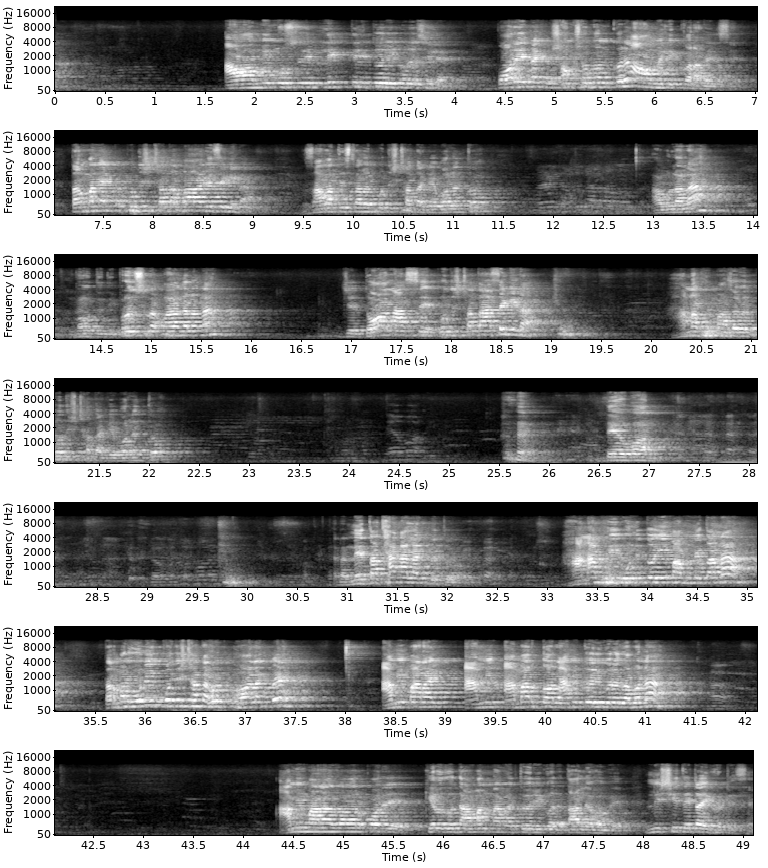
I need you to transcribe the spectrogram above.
আওয়ামী মুসলিম লীগ তিনি তৈরি করেছিলেন। পরে এটাকে সংশোধন করে আওয়ামী লীগ করা হয়েছে। তার মানে একটা প্রতিষ্ঠাতা পাওয়া গেছে কিনা? জামাত ইসলামের প্রতিষ্ঠাতাকে বলেন তো? আবুল আলা মৌদুদি প্রতিষ্ঠাতা পাওয়া গেল না? যে দল আছে, প্রতিষ্ঠাতা আছে কিনা? হানাফি মাঝাবের প্রতিষ্ঠাতাকে বলেন তো। একটা নেতা থাকা লাগবে তো। হানাফি, উনি তো ইমাম নেতা না। তার মানে উনি প্রতিষ্ঠাতা হওয়া লাগবে। আমি মারাই, আমি, আমার দল আমি তৈরি করে যাব না? আমি মারা যাওয়ার পরে কেউ যদি আমার নামে তৈরি করে, তাহলে হবে। নিশ্চিত এটাই ঘটেছে।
